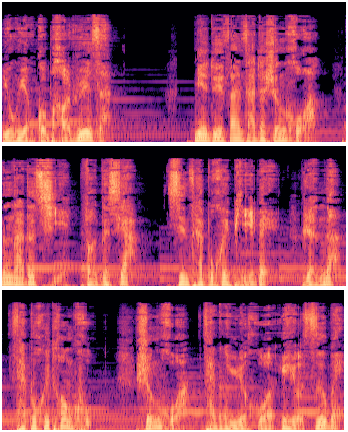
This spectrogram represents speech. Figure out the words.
永远过不好日子。面对繁杂的生活，能拿得起、放得下，心才不会疲惫，人呢才不会痛苦，生活才能越活越有滋味。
